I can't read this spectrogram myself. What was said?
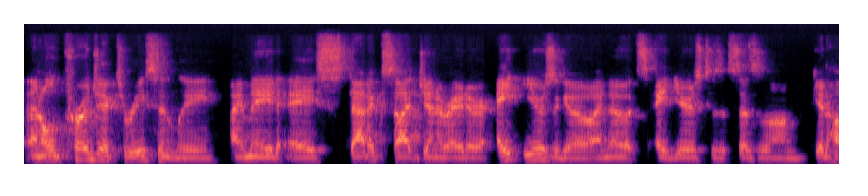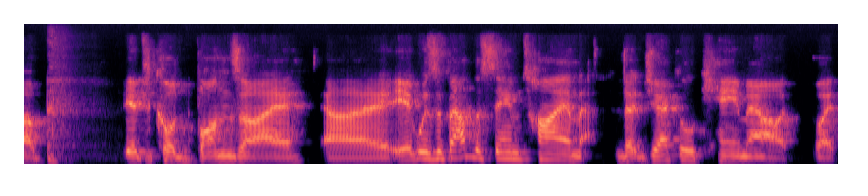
an old project recently. I made a static site generator eight years ago. I know it's eight years because it says it on GitHub. It's called Bonsai. Uh, it was about the same time that Jekyll came out, but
